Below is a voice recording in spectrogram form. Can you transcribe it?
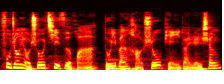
腹中有书气自华，读一本好书，品一段人生。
